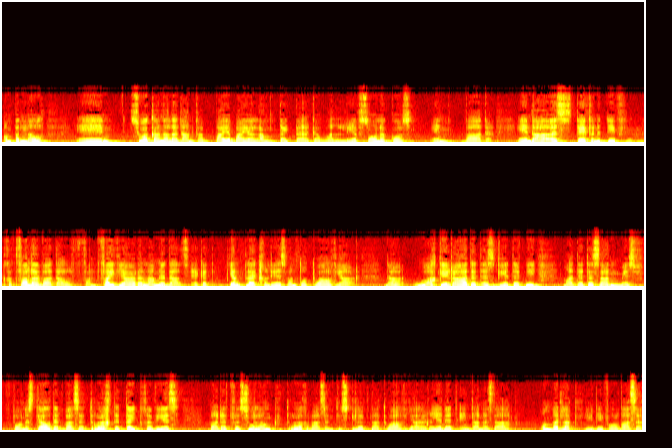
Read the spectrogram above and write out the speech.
amper nul en so kan hulle dan vir baie baie lang tydperke oorleef sonder kos en water. En daar is definitief gevalle wat al van 5 jaar en langer, daar's ek het een plek gelees van tot 12 jaar. Nou hoe akkuraat dit is, weet ek nie, maar dit is dan mes veronderstel dit was 'n droogte tyd gewees wat dit vir so lank droog was en toe skielik na 12 jaar reën het en dan is daar onmiddellik hierdie volwasse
